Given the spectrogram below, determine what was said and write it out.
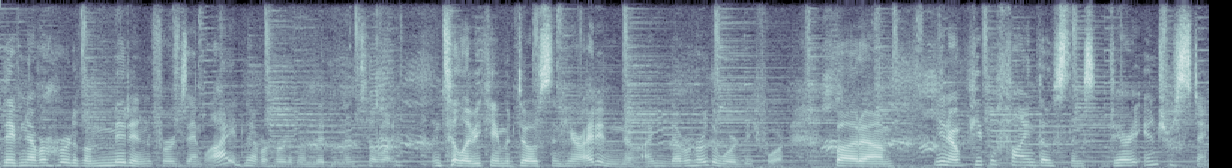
they've never heard of a midden, for example. I had never heard of a midden until I, until I became a docent here. I didn't know, I never heard the word before. But um, you know, people find those things very interesting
